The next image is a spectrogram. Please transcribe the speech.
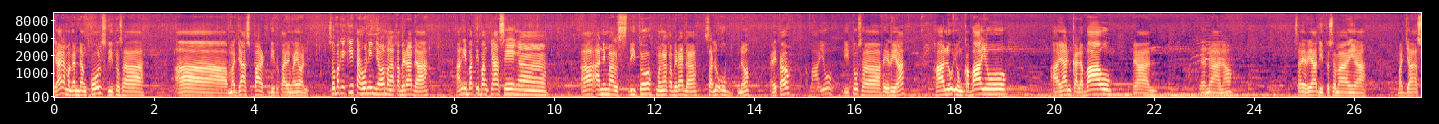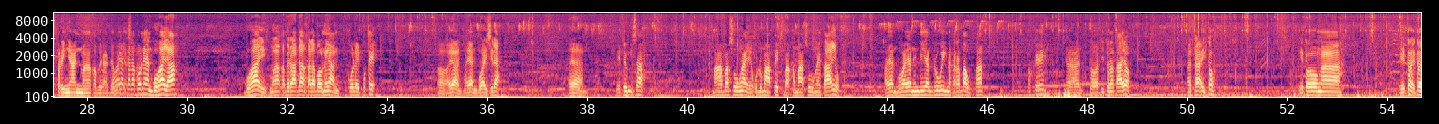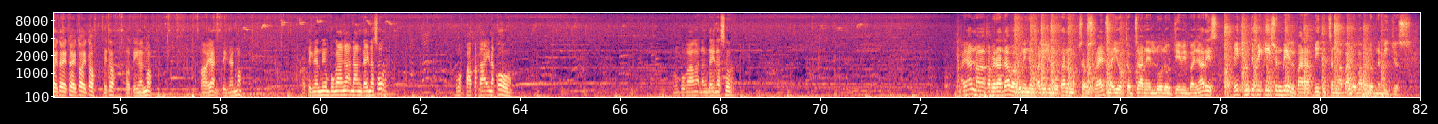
Yan ang magandang falls dito sa ah Majas Park. Dito tayo ngayon. So makikita ho ninyo mga kabirada ang iba't ibang klaseng ah, ah, animals dito mga kabirada sa loob. No? Ito, kabayo dito sa area. Halo yung kabayo. Ayan, kalabaw. Ayan. Yan na, ano. Sa area dito sa may uh, Madyaas pa rin yan mga kabirada. Buhay ang kalabaw na yan, buhay ha. Buhay, mga kabirada, ang kalabaw na yan. Kulay puti. Oh, ayan, ayan, buhay sila. Ayan. Ito yung isa. Mahaba sungay. Ako lumapit, baka masungay tayo. Ayan, buhay yan, hindi yan drawing na karabaw, ha? Okay. Yan. So, dito na tayo. At ah, ito. Itong ah, ito, ito, ito, ito, ito, ito. Ito. O, tingnan mo. O, yan, tingnan mo. O, tingnan mo yung bunganga ng dinosaur. O, magpapakain ako. Yung bunganga ng dinosaur. Ayan mga kamerada, wag ko ninyong palilimutan na mag-subscribe sa YouTube channel Lolo Jamie Banyaris. Hit notification bell para updated sa mga bagong upload na videos.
